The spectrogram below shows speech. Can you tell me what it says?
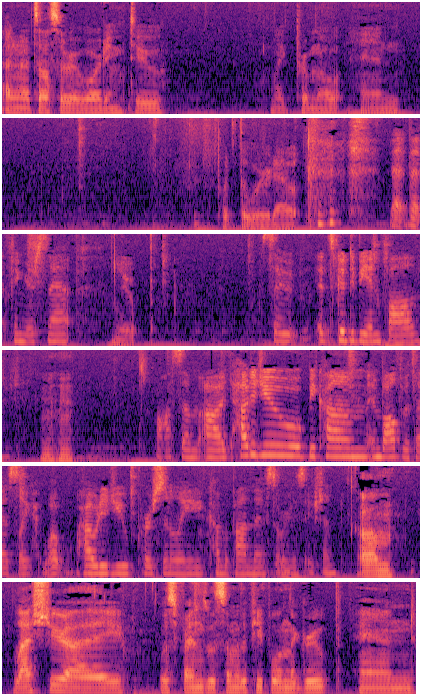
I don't know. It's also rewarding to, like, promote and put the word out. That that finger snap. Yep. So it's good to be involved. Mhm. Awesome. Uh, how did you become involved with us? Like, what, how did you personally come upon this organization? Um, last year I was friends with some of the people in the group, and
